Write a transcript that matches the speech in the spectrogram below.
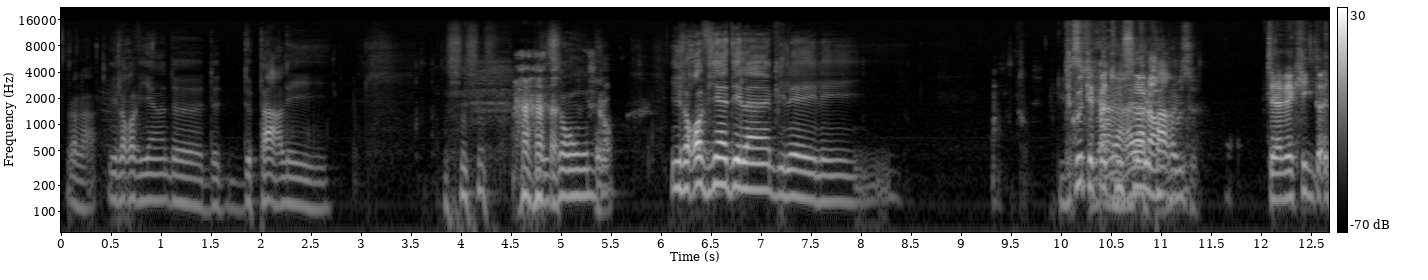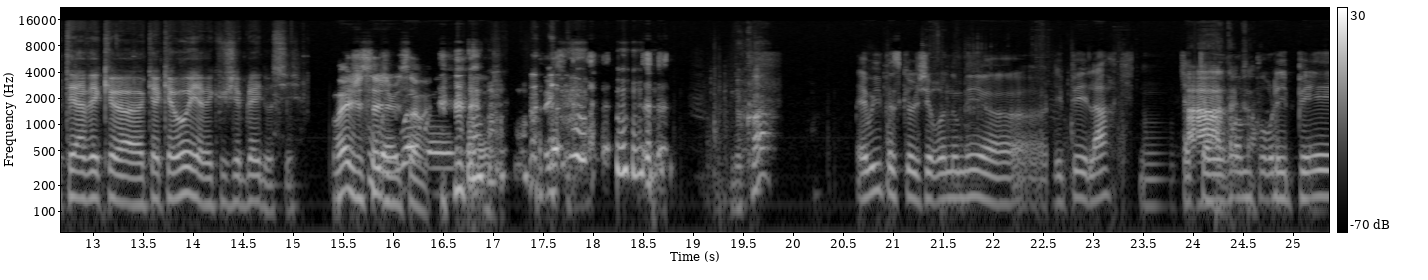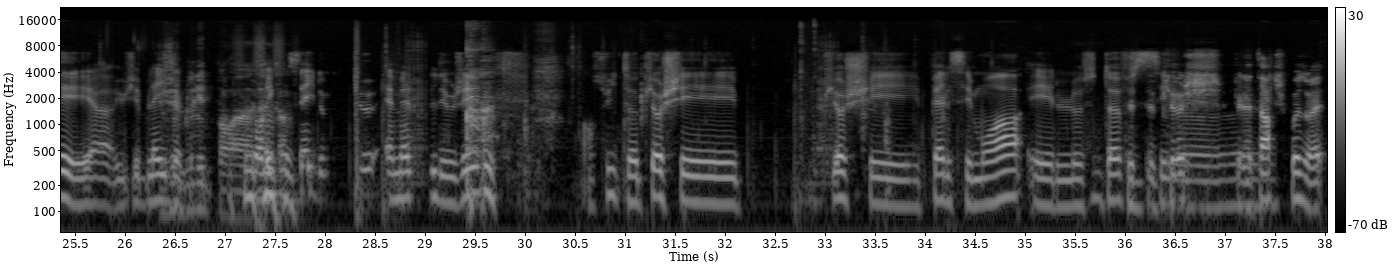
Voilà, il revient de, de, de parler des ombres. Il revient des limbes, il est... Il est... Du coup, t'es pas tout seul. Hein. T'es avec, t'es avec euh, Kakao et avec UG Blade aussi. Ouais, je sais, j'ai vu ça. Ouais. De quoi? Et Eh oui, parce que j'ai renommé euh, l'épée et l'arc. Donc, Ah, Rome d'accord. pour l'épée et euh, UG Blade J'ai Blade pour. euh, pour les conseils de monsieur MLDEG. Ensuite, euh, pioche et. Pioche et pelle, c'est moi. Et le stuff, c'est. de pioche, euh, puis la tarte, je suppose, ouais.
